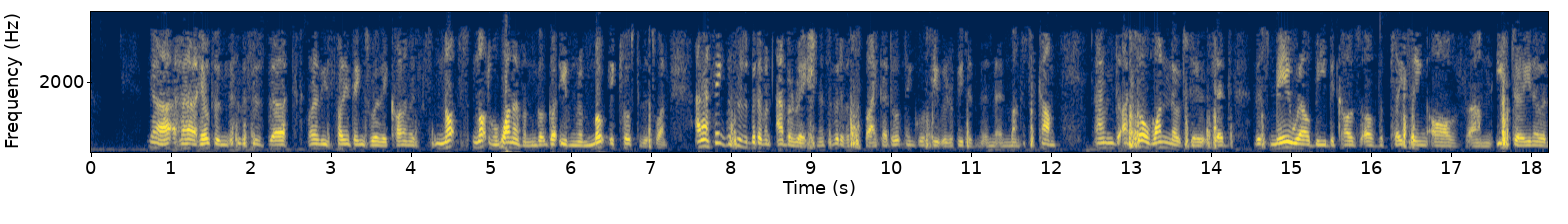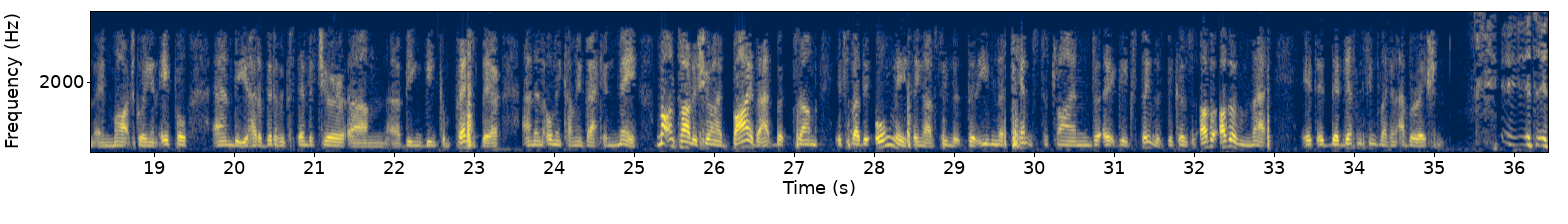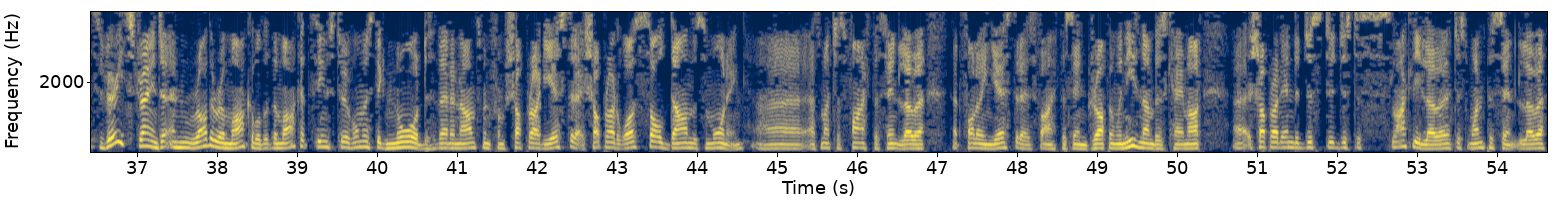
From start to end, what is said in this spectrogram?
Yeah, uh, Hilton, this is uh, one of these funny things where the economists, not not one of them got, got, even remotely close to this one. And I think this is a bit of an aberration. It's a bit of a spike. I don't think we'll see it repeated in, in months to come. And I saw one note today that said this may well be because of the placing of um, Easter, you know, in, in, March going in April, and you had a bit of expenditure um, uh, being being compressed there, and then only coming back in May. Not entirely sure I'd buy that, but um, it's about the only thing I've seen that, that even attempts to try and uh, explain this. Because other other than that, it, it, it definitely seems like an aberration. It's it's very strange and rather remarkable that the market seems to have almost ignored that announcement from Shoprite yesterday. Shoprite was sold down this morning, uh, as much as five percent lower. That following yesterday's five percent drop, and when these numbers came out, uh, Shoprite ended just just a slightly lower, just one percent lower.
